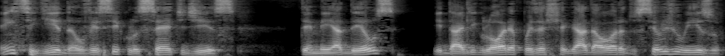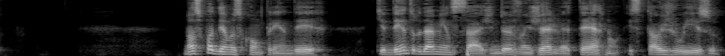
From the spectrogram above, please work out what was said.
Em seguida, o versículo 7 diz: Temei a Deus e dai-lhe glória, pois é chegada a hora do seu juízo. Nós podemos compreender que dentro da mensagem do Evangelho eterno está o juízo.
